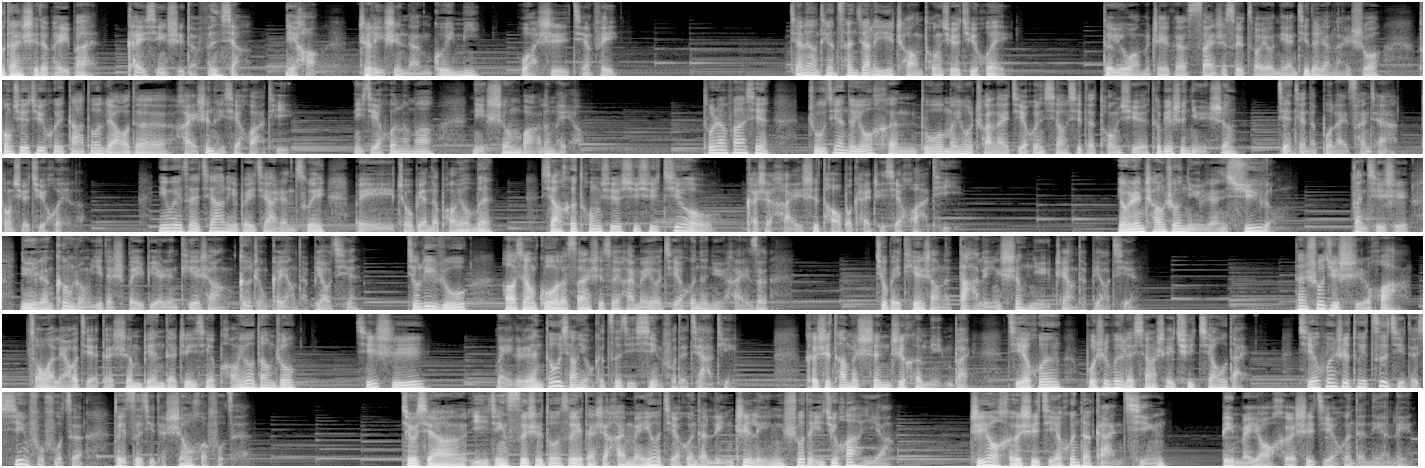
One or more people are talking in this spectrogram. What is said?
孤单时的陪伴，开心时的分享。你好，这里是男闺蜜，我是钱飞。前两天参加了一场同学聚会，对于我们这个三十岁左右年纪的人来说，同学聚会大多聊的还是那些话题：你结婚了吗？你生娃了没有？突然发现，逐渐的有很多没有传来结婚消息的同学，特别是女生，渐渐的不来参加同学聚会了。因为在家里被家人催，被周边的朋友问，想和同学叙叙旧，可是还是逃不开这些话题。有人常说女人虚荣，但其实女人更容易的是被别人贴上各种各样的标签，就例如，好像过了三十岁还没有结婚的女孩子，就被贴上了大龄剩女这样的标签。但说句实话，从我了解的身边的这些朋友当中，其实，每个人都想有个自己幸福的家庭，可是他们深知和明白，结婚不是为了向谁去交代，结婚是对自己的幸福负责，对自己的生活负责。就像已经四十多岁但是还没有结婚的林志玲说的一句话一样：“只有合适结婚的感情，并没有合适结婚的年龄。”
